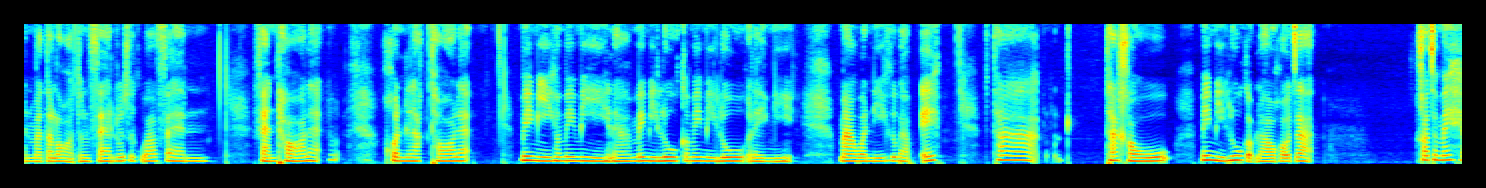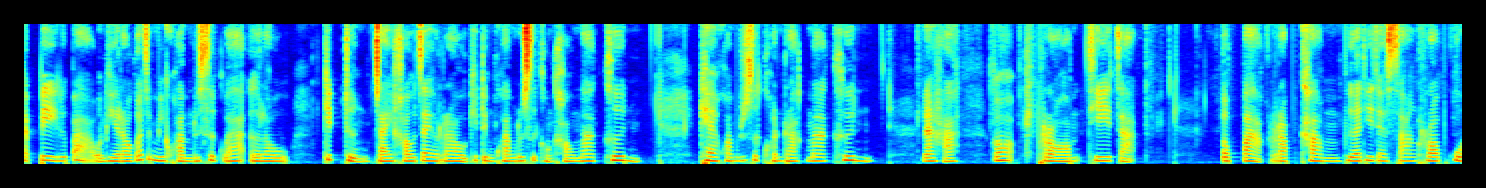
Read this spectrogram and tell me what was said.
นมาตลอดจนแฟนรู้สึกว่าแฟนแฟนท้อแหละ คนรักท้อแหละไม่มีก็ไม่มีนะ ไม่มีลูกก็ไม่มีลูกอะไรอย่างนี้ มาวันนี้คือแบบ เอ๊ะ ถ้าถ้าเขาไม่มีลูกกับเราเขาจะ เขาจะไม่แฮปปี้หรือเปล่าบางทีเราก็จะมีความรู้สึกว่า เออเราคิดถึงใจเขาใจเราคิดถึงความรู้สึกของเขามากขึ้น แคร์ความรู้สึกคนรักมากขึ้นนะคะ ก็พร้อมที่จะตบปากรับคำเพื่อที่จะสร้างครอบครัว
